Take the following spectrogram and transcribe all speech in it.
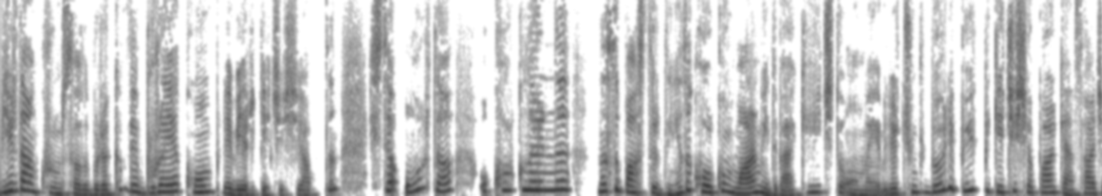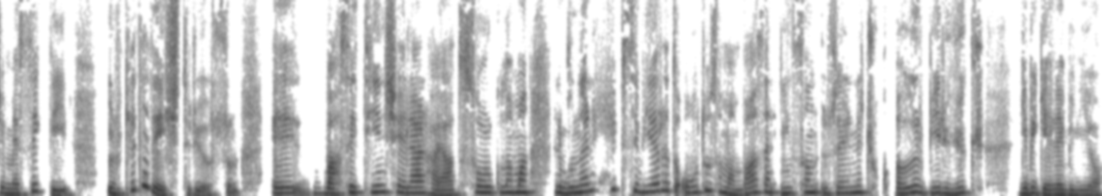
birden kurumsalı bırakıp ve buraya komple bir geçiş yaptın. İşte orada o korkularını nasıl bastırdın ya da korkun var mıydı belki hiç de olmayabilir. Çünkü böyle büyük bir geçiş yaparken sadece meslek değil ülke de değiştiriyorsun. Ee, bahsettiğin şeyler hayatı sorgulaman hani bunların hepsi bir arada olduğu zaman bazen insanın üzerine çok ağır bir yük gibi gelebiliyor.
